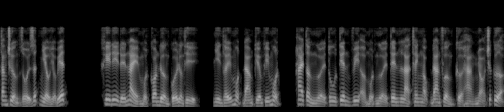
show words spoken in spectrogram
tăng trưởng rồi rất nhiều hiểu biết. Khi đi đến này một con đường cuối đường thì, nhìn thấy một đám kiếm khí một, hai tầng người tu tiên vi ở một người tên là thanh ngọc đan phường cửa hàng nhỏ trước cửa,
